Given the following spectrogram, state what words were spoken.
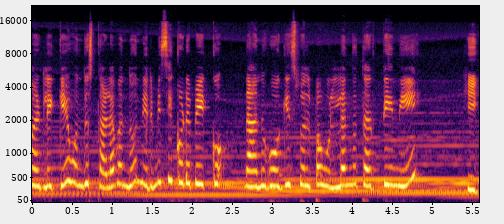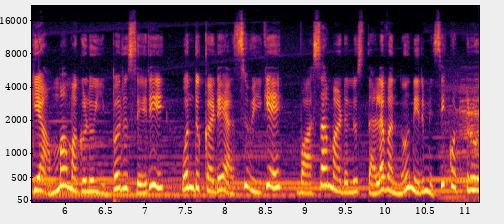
ಮಾಡ್ಲಿಕ್ಕೆ ಒಂದು ಸ್ಥಳವನ್ನು ನಿರ್ಮಿಸಿ ಕೊಡಬೇಕು ನಾನು ಹೋಗಿ ಸ್ವಲ್ಪ ಹುಲ್ಲನ್ನು ತರ್ತೀನಿ. ಹೀಗೆ ಅಮ್ಮ ಮಗಳು ಇಬ್ಬರು ಸೇರಿ ಒಂದು ಕಡೆ ಹಸುವಿಗೆ ವಾಸ ಮಾಡಲು ಸ್ಥಳವನ್ನು ನಿರ್ಮಿಸಿ ಕೊಟ್ರು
